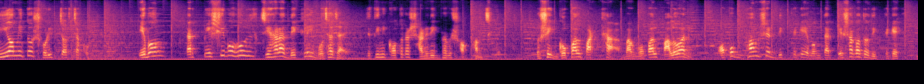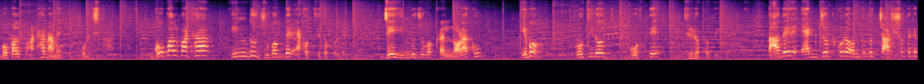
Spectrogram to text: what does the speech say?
নিয়মিত শরীরচর্চা করতেন এবং তার পেশিবহুল চেহারা দেখলেই বোঝা যায় যে তিনি কতটা শারীরিকভাবে সক্ষম ছিলেন। তো সেই গোপাল পাঠা বা গোপাল পালোয়ানি অপভ্রংশের দিক থেকে এবং তার পেশাগত দিক থেকে গোপাল পাঠা নামে পরিচিত হয়। গোপাল পাঠা হিন্দু যুবকদের একত্রিত করলেন। যে হিন্দু যুবকরা লড়াকু এবং প্রতিরোধ করতে দৃঢ় প্রতিজ্ঞ তাদের একজোট করে অন্তত চারশো থেকে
